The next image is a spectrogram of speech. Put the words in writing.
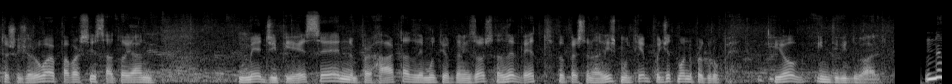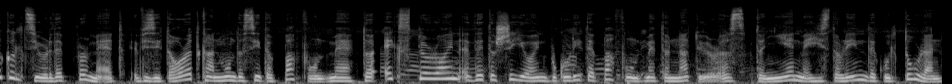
të shoqëruar, pavarësisht se ato janë me GPS-e, nëpër harta dhe mund t'i organizosh edhe vetë personalisht, mund të jenë, po gjithmonë nëpër grupe, jo individual. Në Këlcyrë dhe Përmet, vizitorët kanë mundësi të pafundme të eksplorojnë dhe të shijojnë bukuritë e pafundme të natyrës. të njihen me historinë dhe kulturën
